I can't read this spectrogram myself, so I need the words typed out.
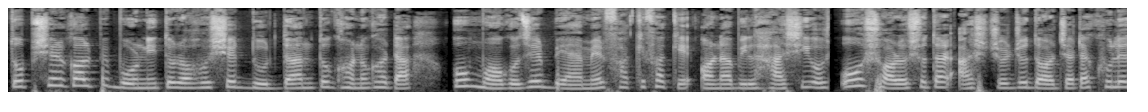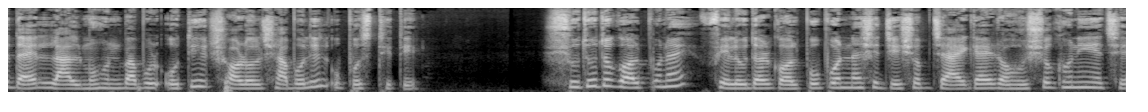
তোপসের গল্পে বর্ণিত রহস্যের দুর্দান্ত ঘনঘটা ও মগজের ব্যায়ামের ফাঁকে ফাঁকে অনাবিল হাসি ও- ও সরসতার আশ্চর্য দরজাটা খুলে দেয় লালমোহনবাবুর অতি সরল সাবলীল উপস্থিতি। শুধু তো গল্প নয়, ফেলুদার গল্প উপন্যাসে যেসব জায়গায় রহস্য ঘনিয়েছে,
